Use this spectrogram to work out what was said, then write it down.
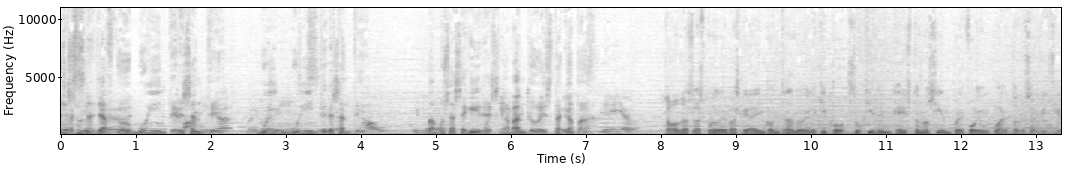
Es un hallazgo muy interesante, muy, muy interesante. Vamos a seguir excavando esta capa. Todas las pruebas que ha encontrado el equipo sugieren que esto no siempre fue un cuarto de servicio.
